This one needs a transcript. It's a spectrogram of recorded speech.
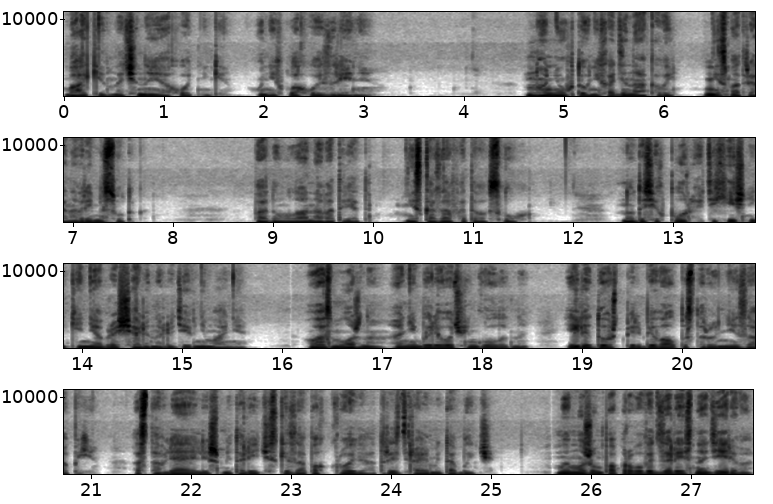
Баки — ночные охотники. У них плохое зрение». «Но нюх-то у них одинаковый», несмотря на время суток. Подумала она в ответ, не сказав этого вслух. Но до сих пор эти хищники не обращали на людей внимания. Возможно, они были очень голодны, или дождь перебивал посторонние запахи, оставляя лишь металлический запах крови от раздираемой добычи. «Мы можем попробовать залезть на дерево?»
